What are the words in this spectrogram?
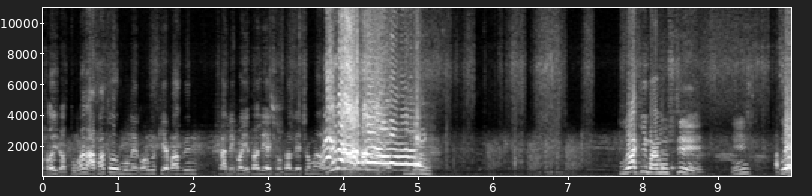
ভালোই যা। তোমার আপা তো মনে করো কেবা দিন খালি কয় এতালি এসো ওতালি এসো মা। তোরা কি মানুষ রে? আচ্ছা,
